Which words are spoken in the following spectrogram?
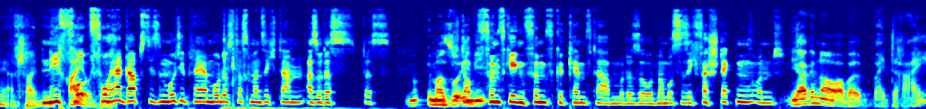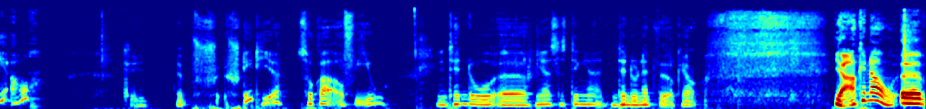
Nee, anscheinend. in Nee, vor, vorher gab es diesen Multiplayer-Modus, dass man sich dann, also das, das Immer so ich glaube, irgendwie. 5 gegen 5 gekämpft haben oder so und man musste sich verstecken und Ja, genau, aber bei drei auch? Okay. Steht hier, sogar auf Wii U. Nintendo, äh, wie heißt das Ding ja? Nintendo Network, ja. Ja, genau. Äh,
